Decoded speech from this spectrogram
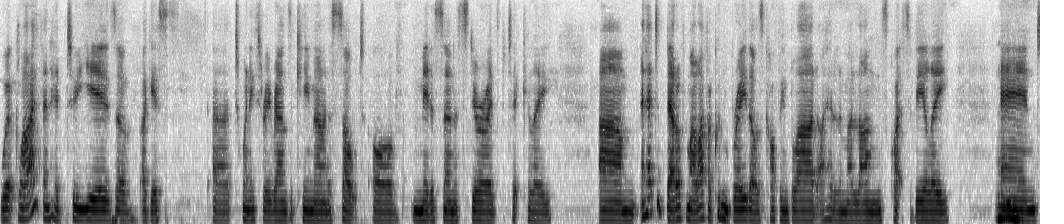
work life and had two years of, I guess, uh, 23 rounds of chemo and assault of medicine, steroids particularly, um, and had to battle for my life. I couldn't breathe. I was coughing blood. I had it in my lungs quite severely, mm. and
